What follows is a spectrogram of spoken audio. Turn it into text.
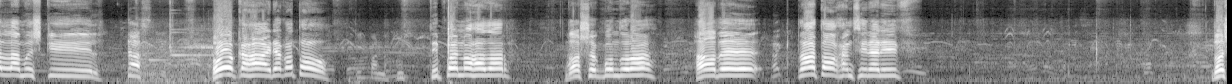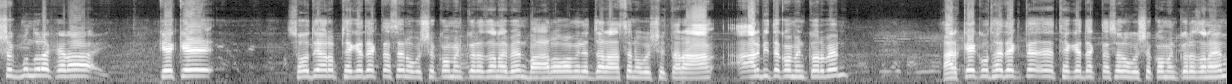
আল্লাহ মুশকিল। ও কাহা এটা কত? তিপ্পান্ন হাজার। দর্শক বন্ধুরা হাদে তা খামসিন আলিফ। দর্শক বন্ধুরা কেরা কে কে সৌদি আরব থেকে দেখতেছেন অবশ্যই কমেন্ট করে জানাবেন বা আরব আমিরাত যারা আছেন অবশ্যই তারা আরবিতে কমেন্ট করবেন। আর কে কোথায় দেখতে থেকে দেখতেছেন অবশ্যই কমেন্ট করে জানাবেন।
